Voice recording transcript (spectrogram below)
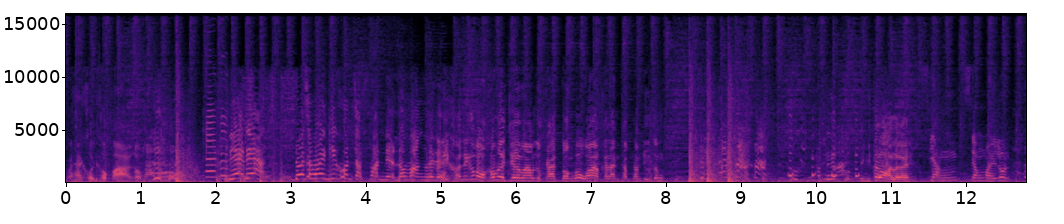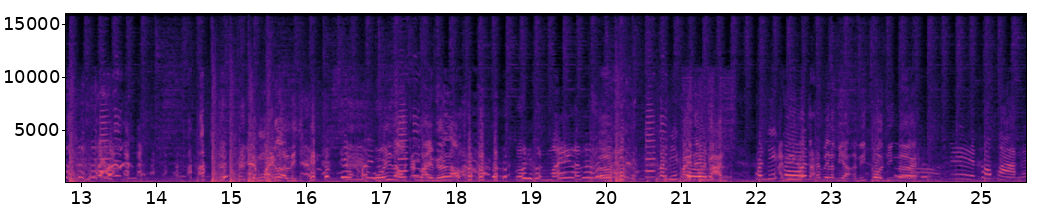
ไม่ให้ขนเข้าปากครับเนี่ยเนี่ยโดยเฉพาะอย่างที่คนจัดฟันเนี่ยระวังเลยนเนี่ยนี้คนนี้เขาบอกเขาเคยเจอมาประสบการณ์ตรงเขาบอกว่ากำลังทำทำอยู่ต้อง อย่างนี้ตลอดเลยเสียงเสียงไหมรุ่นเสียงใหม่เหรอลิโอ้ยเราจังไรเหมือนกันนะเราโกนขนไหมกันเออคนนี้ไปโกด้วยนกันคนนี้อันโกนี้เขานจัดให้เป็นระเบียบอันนี้โกนทิ้งเลยนี่เข้าปากไง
